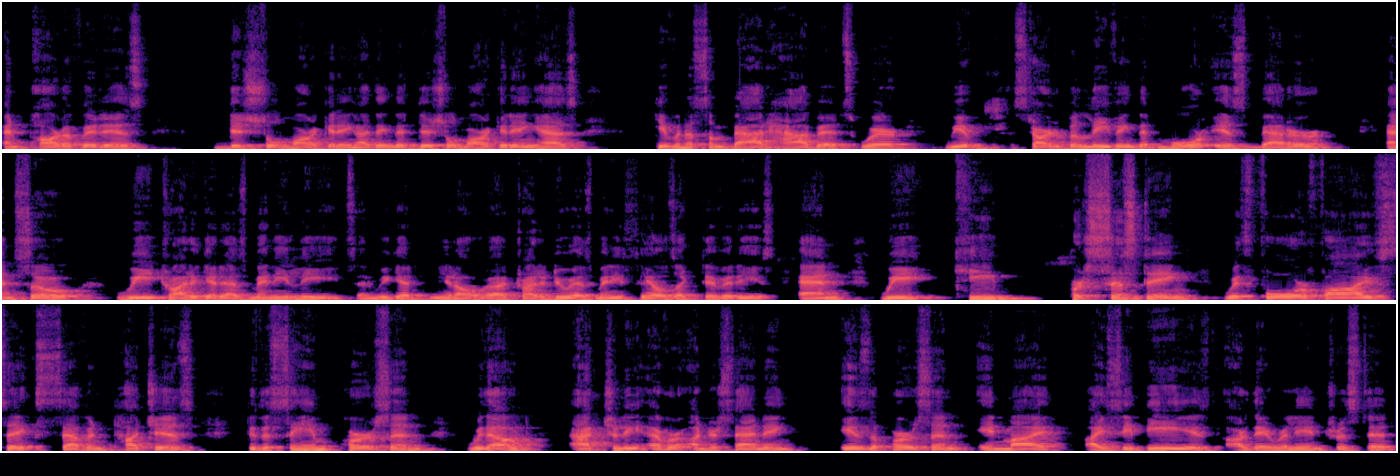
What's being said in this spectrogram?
and part of it is digital marketing. I think that digital marketing has given us some bad habits where we have started believing that more is better and so we try to get as many leads and we get, you know, uh, try to do as many sales activities. And we keep persisting with four, five, six, seven touches to the same person without actually ever understanding is the person in my ICP is are they really interested?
